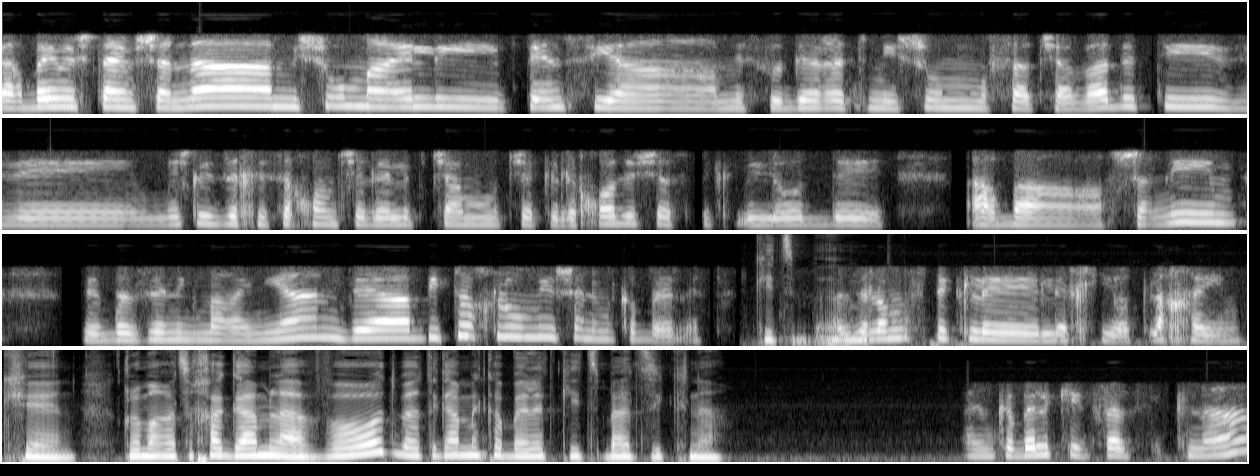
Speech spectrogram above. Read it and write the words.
42 שנה, משום מה אין לי פנסיה מסודרת משום מוסד שעבדתי, ויש לי איזה חיסכון של 1,900 שקל לחודש, שיספיק לי לעוד אה, ארבע שנים, ובזה נגמר העניין, והביטוח לאומי שאני מקבלת. קצב... אז זה לא מספיק לחיות, לחיים. כן. כלומר, את צריכה גם לעבוד, ואת גם מקבלת קצבת זקנה. אני מקבלת קצבת זקנה,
